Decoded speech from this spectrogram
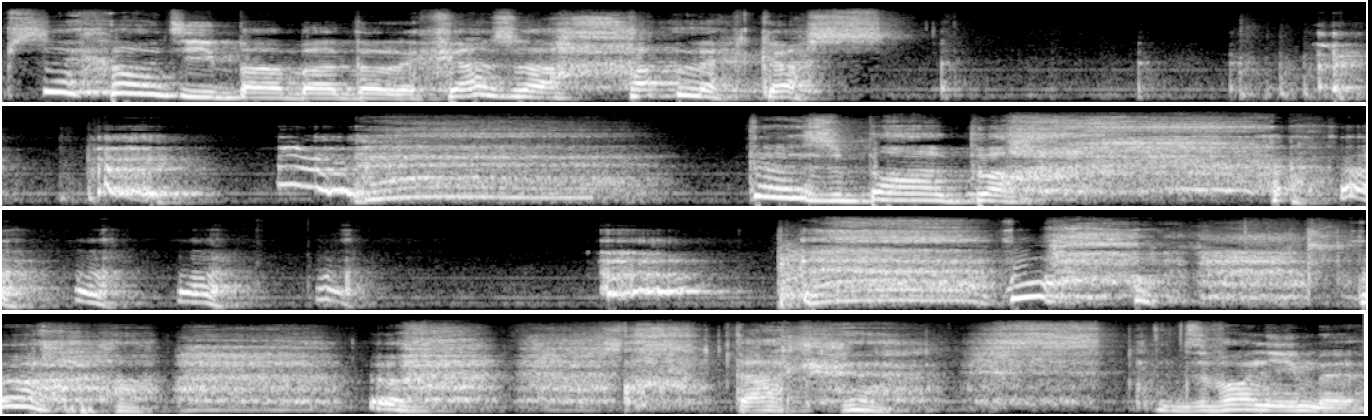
Przychodzi baba do lekarza, a lekarz też baba. Tak. Dzwonimy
